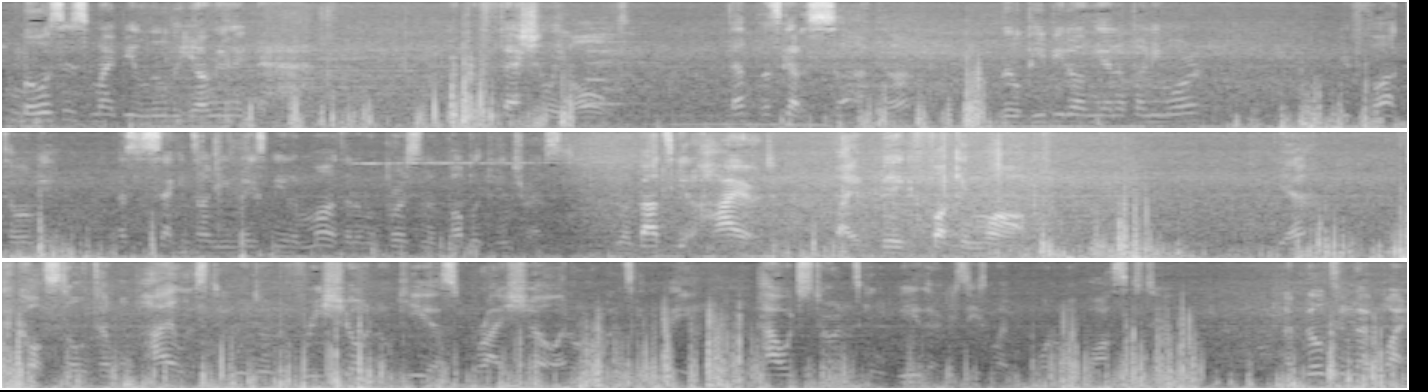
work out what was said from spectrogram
think. Moses might be a little bit younger than? that. You're professionally old. That that's gotta suck, huh? Little peepee don't get up anymore. You're fucked, homie. That's the second time you makes me in a month, and I'm a person of public interest. I'm about to get hired by a big fucking mob. Yeah? They're called Stone Temple Pilots, dude. We're doing a free show at Nokia, a surprise show. I don't know when it's gonna be. Howard Stern's gonna be there because he's my one of my bosses too. I built him that bike.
